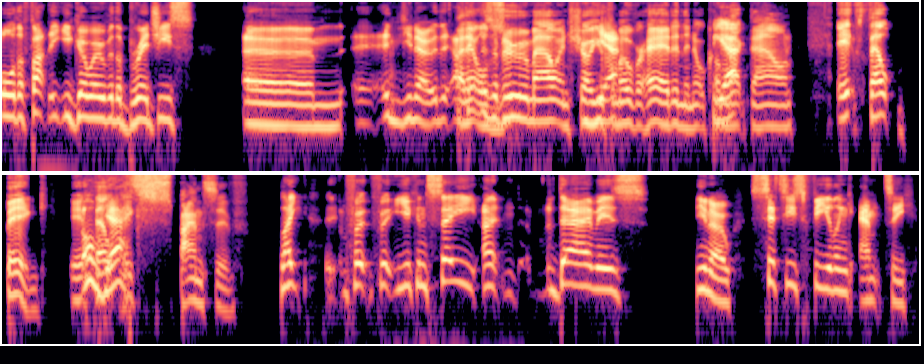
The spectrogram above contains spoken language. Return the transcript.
or the fact that you go over the bridges, um, and you know, I and it'll a- zoom out and show you Yeah. from overhead and then it'll come Yeah. back down. It felt big. It Oh, felt yes. expansive. Like for for you can see uh, there is you know cities feeling empty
